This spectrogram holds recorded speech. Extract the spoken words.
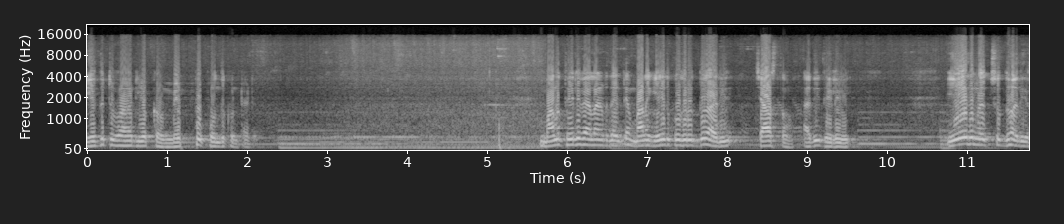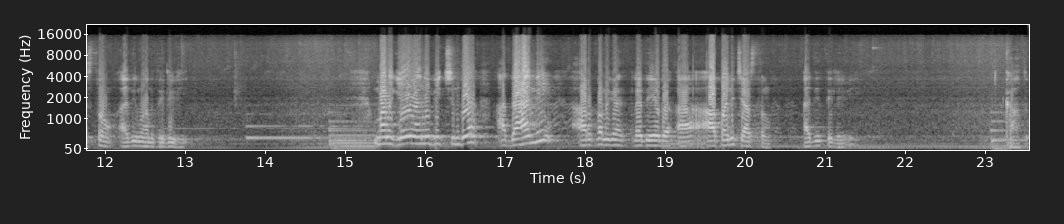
ఎదుటివాడి యొక్క మెప్పు పొందుకుంటాడు. మన తెలివి ఎలాంటిదంటే మనకి ఏది కుదురుద్దో అది చేస్తాం అది తెలివి. ఏది నచ్చుద్దో అది ఇస్తాం అది మన తెలివి. మనకేం అనిపించిందో ఆ దాన్ని అర్పణగా లేదా ఏదో ఆ పని చేస్తాం అది తెలివి. కాదు.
